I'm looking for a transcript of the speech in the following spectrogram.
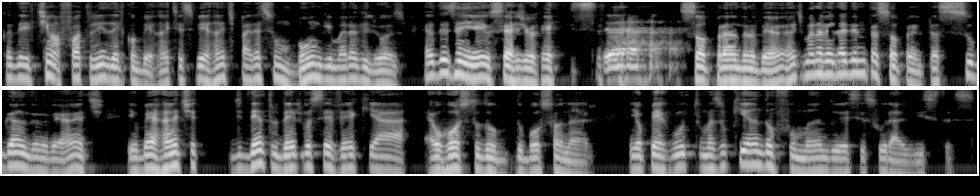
quando ele tinha uma foto linda dele com o berrante. Esse berrante parece um bong maravilhoso. Eu desenhei o Sérgio Reis é. soprando no berrante, mas na verdade ele não está soprando, ele está sugando no berrante. E o berrante, de dentro dele, você vê que há, é o rosto do, do Bolsonaro. E eu pergunto, mas o que andam fumando esses ruralistas?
